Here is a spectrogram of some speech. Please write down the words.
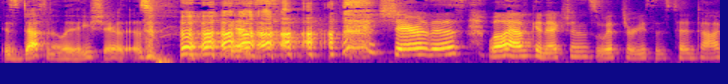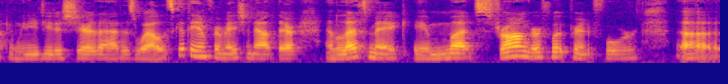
is definitely that you share this. share this. We'll have connections with Teresa's TED Talk, and we need you to share that as well. Let's get the information out there, and let's make a much stronger footprint for uh,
